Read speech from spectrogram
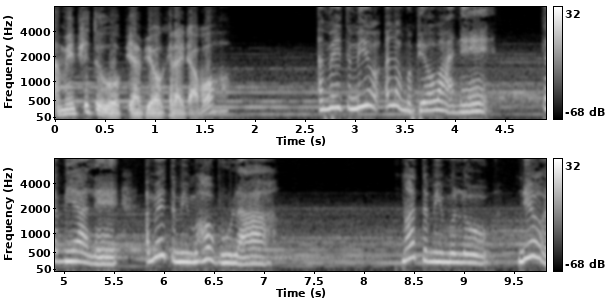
အမေဖြစ်သူကိုပြန်ပြောခဲ့လိုက်တာပေါ့။အမေသမီးကိုအဲ့လိုမပြောပါနဲ့ သမီးကလည်းအမေသမီးမဟုတ်ဘူးလားငါသမီးမလို့နင့်ကို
